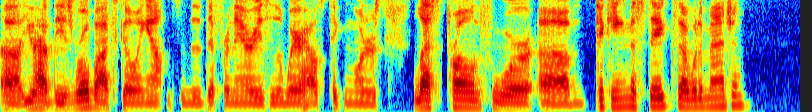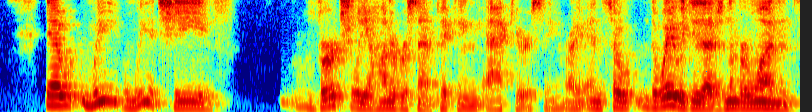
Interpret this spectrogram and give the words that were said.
uh, you have these robots going out into the different areas of the warehouse picking orders, less prone for um, picking mistakes, I would imagine. Yeah, we we achieve virtually 100% picking accuracy, right? And so the way we do that is number one,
